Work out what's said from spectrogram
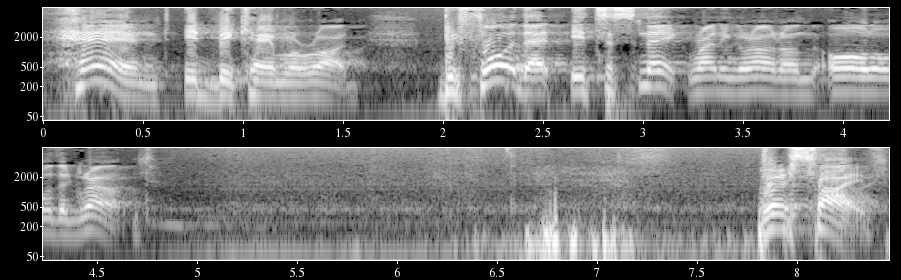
hand, it became a rod. Before that, it's a snake running around on, all over the ground. Verse 5.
